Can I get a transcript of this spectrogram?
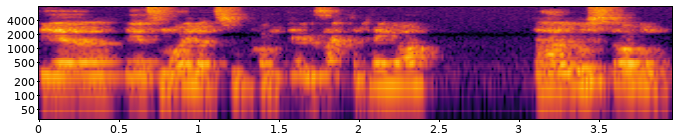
der, der jetzt neu dazukommt, der gesagt hat, hey ja, da hat er Lust drauf und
